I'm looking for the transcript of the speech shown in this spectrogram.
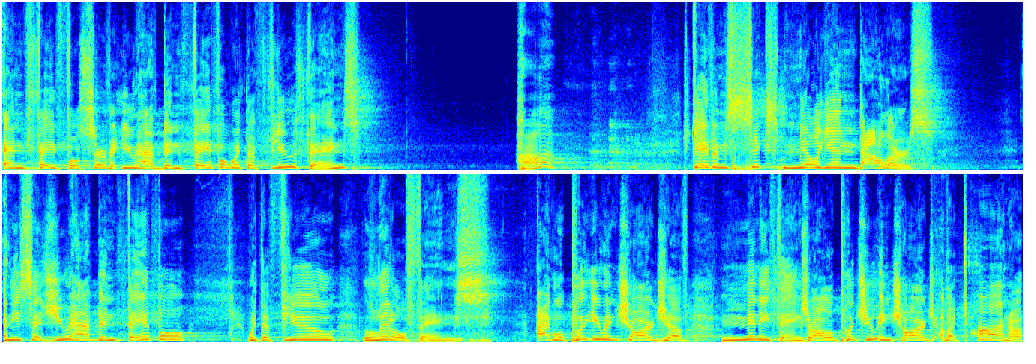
and faithful servant. You have been faithful with a few things. Huh? Gave him six million dollars. And he says, You have been faithful with a few little things. I will put you in charge of many things, or I will put you in charge of a ton or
